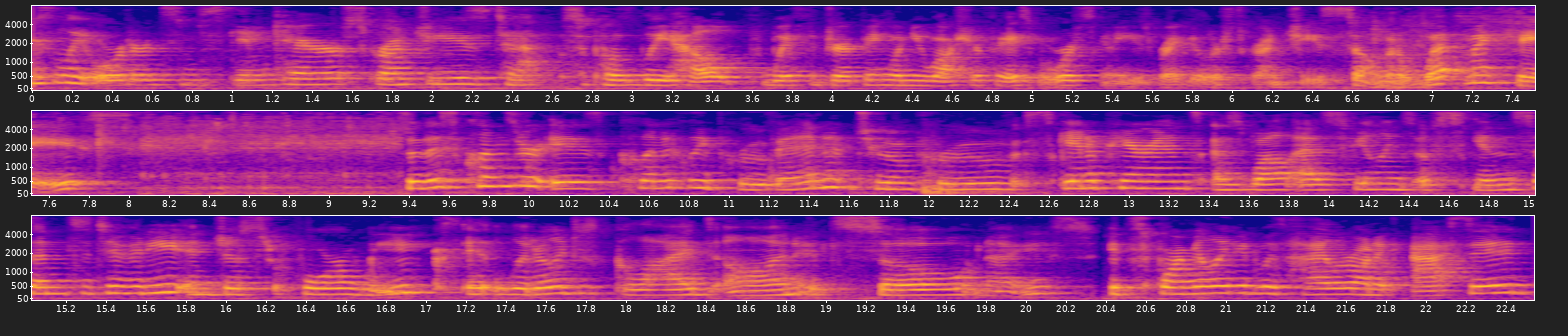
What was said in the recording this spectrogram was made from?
recently ordered some skincare scrunchies to supposedly help with dripping when you wash your face, but we're just gonna use regular scrunchies. So I'm gonna wet my face. So this cleanser is clinically proven to improve skin appearance as well as feelings of skin sensitivity in just four weeks. It literally just glides on. It's so nice. It's formulated with hyaluronic acid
